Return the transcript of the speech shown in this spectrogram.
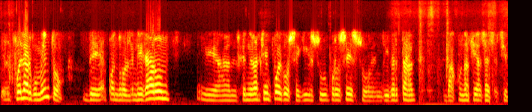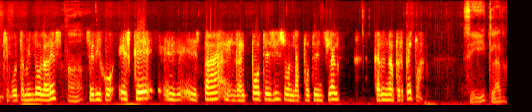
eh, fue el argumento de cuando le negaron eh, al general Cienfuegos seguir su proceso en libertad bajo una fianza de 150 mil dólares, se dijo, es que eh, está en la hipótesis o en la potencial cadena perpetua. Sí, claro,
